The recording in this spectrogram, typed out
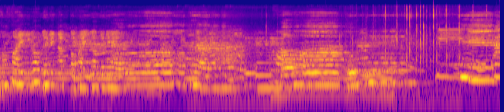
ขอไฟอีกรอบได้ไหมครับขอไฟอีกรอบได้ไหมครับขอบคุณที่ได้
